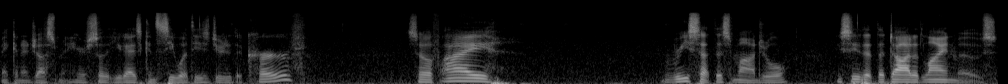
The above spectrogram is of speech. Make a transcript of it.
make an adjustment here so that you guys can see what these do to the curve. So if I reset this module, you see that the dotted line moves.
